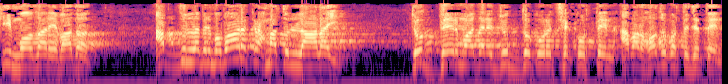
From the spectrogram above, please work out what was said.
কি মজার এবাদত আবদুল্লাহ বিন মুবারক রহমাতুল্লাহ আলাই যুদ্ধের ময়দানে যুদ্ধ করেছে, করতেন, আবার হজ করতে যেতেন।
